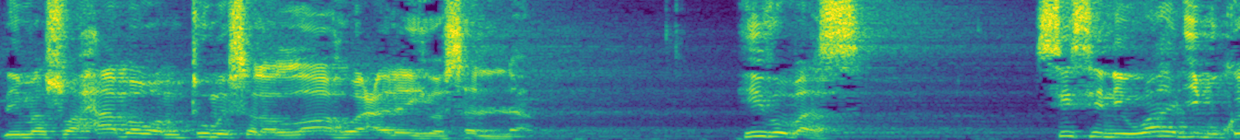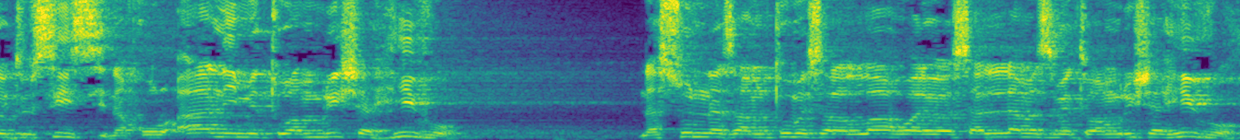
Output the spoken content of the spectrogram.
ni maswahaba wa Mtume sallallahu alayhi wasallam hivyo basi sisi ni wajibu kwetu sisi na Qur'ani imetuamrisha hivyo na sunna za Mtume sallallahu alayhi wasallam zimetuamrisha hivyo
